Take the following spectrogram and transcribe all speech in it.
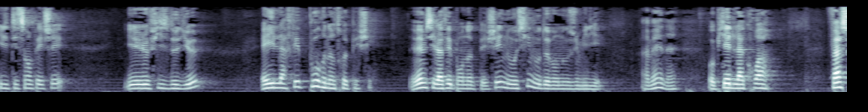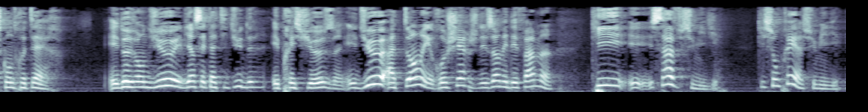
il était sans péché, il est le Fils de Dieu, et il l'a fait pour notre péché. Et même s'il l'a fait pour notre péché, nous aussi, nous devons nous humilier. Amen. Hein. Au pied de la croix, face contre terre. Et devant Dieu, eh bien, cette attitude est précieuse. Et Dieu attend et recherche des hommes et des femmes qui eh, savent s'humilier, qui sont prêts à s'humilier.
